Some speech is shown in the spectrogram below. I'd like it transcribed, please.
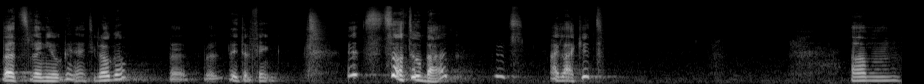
That's the new Ganeti logo, the, the little thing. It's not too bad. I like it. Um,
